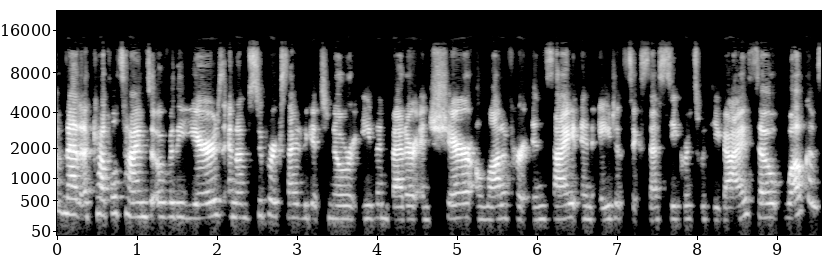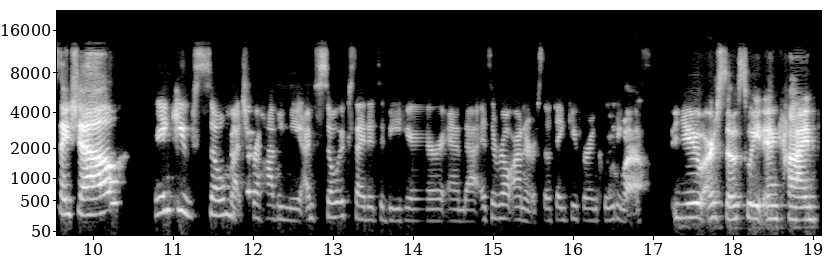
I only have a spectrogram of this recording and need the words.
have met a couple times over the years, and I'm super excited to get to know her even better and share a lot of her insight and agent success secrets with you guys. So, welcome, Seychelle. Thank you so much for having me. I'm so excited to be here, and uh, it's a real honor. So, thank you for including wow. us. You are so sweet and kind.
